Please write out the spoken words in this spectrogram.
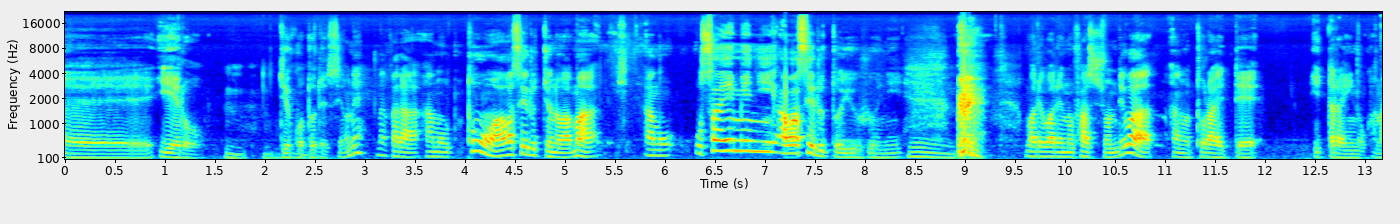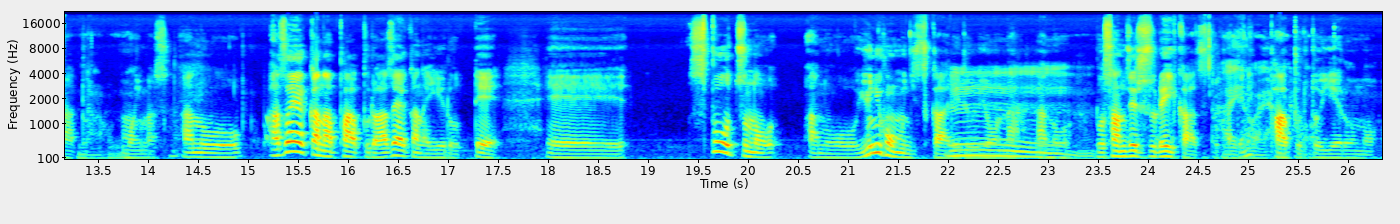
えーイエロー。うんっていうことですよね。だから、あの、トーンを合わせるっていうのは、まあ、ひあの、抑えめに合わせるというふうに、うん 我々のファッションでは、あの、捉えていったらいいのかなと思います。あの、鮮やかなパープル、鮮やかなイエローって、えー、スポーツの、あの、ユニフォームに使われるような、あうんの、ロサンゼルス・レイカーズとかでねパープルとイエローの、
